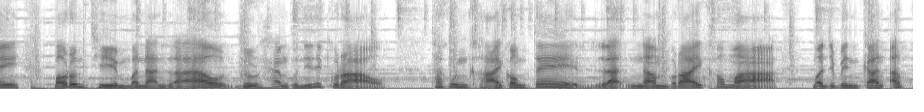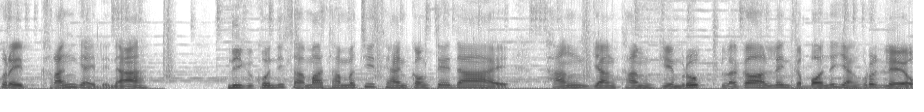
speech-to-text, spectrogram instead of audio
ท์มาร่วมทีมมานานแล้ว ดูแฮมคนนี้ได้กล่าว ถ้าคุณขายกองเต้และนำไรท์เข้ามา มันจะเป็นการอัปเกรดครั้งใหญ่เลยนะ นี่คือคนที่สามารถทำหน้าที่แทนกองเต้ได้ ทั้งยังทำเกมรุก แล้วก็เล่นกับบอลได้อย่างรวดเร็ว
